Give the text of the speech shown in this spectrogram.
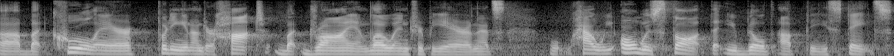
uh, but cool air, putting it under hot but dry and low entropy air, and that's how we always thought that you build up these states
